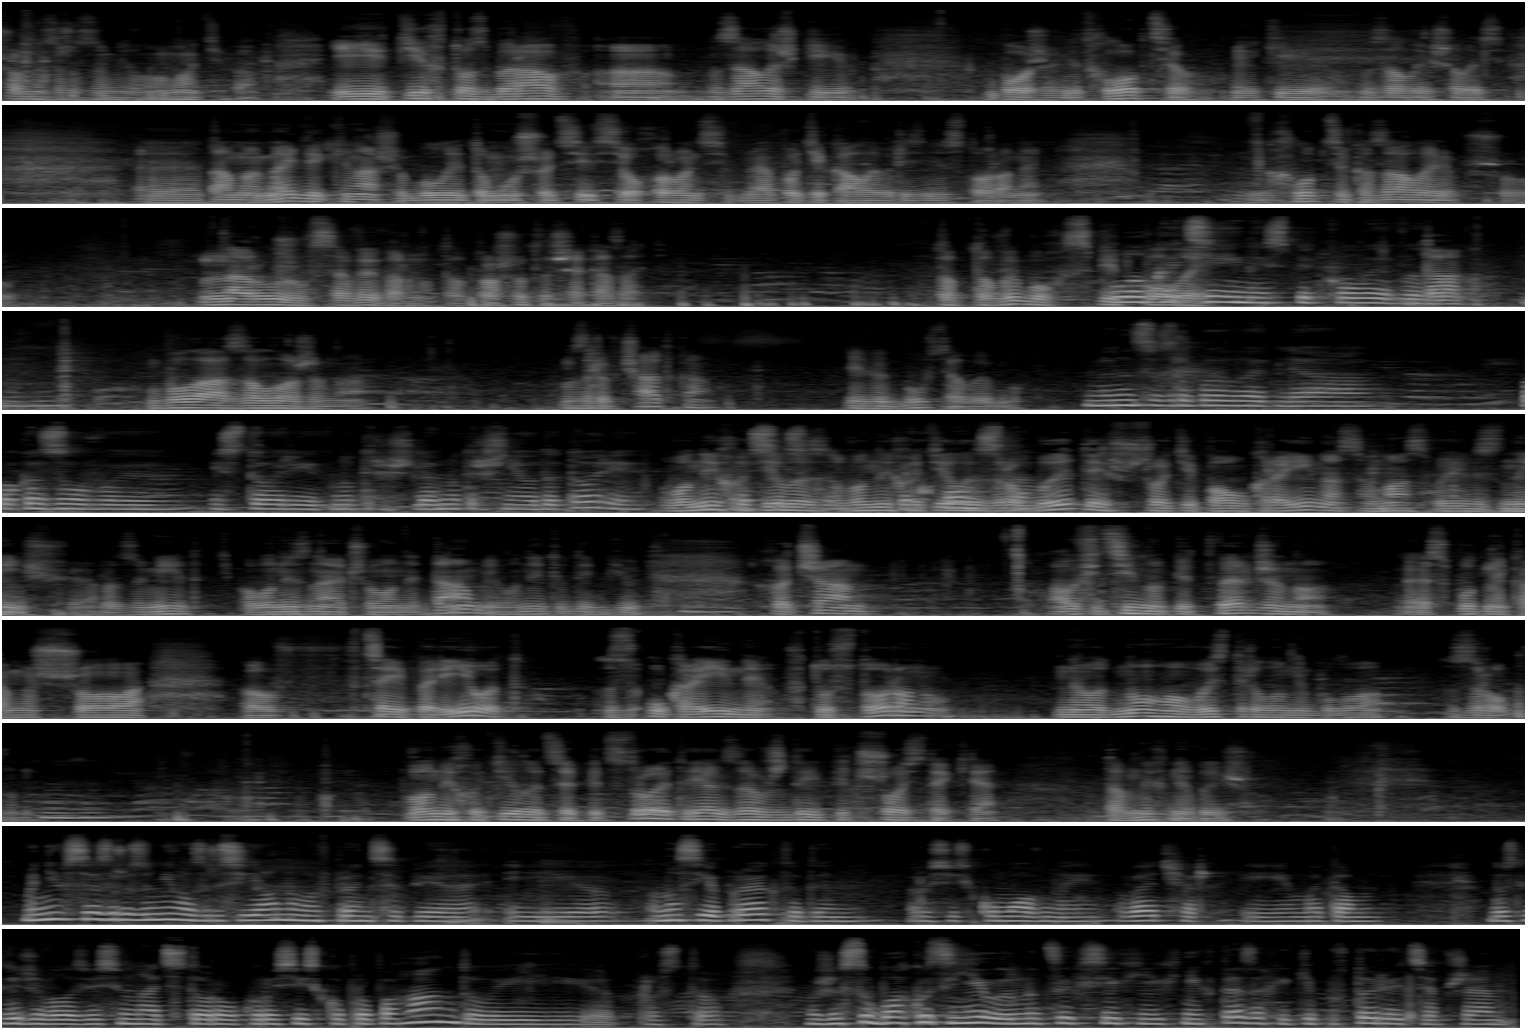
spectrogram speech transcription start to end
Що не зрозуміло. Ну, типа. І ті, хто збирав а, залишки, Боже, від хлопців, які залишились, е, там і медики наші були, тому що ці всі охоронці бля, потікали в різні сторони. Хлопці казали, що наружу все вивернуто. Про що тут ще казати? Тобто вибух з-під поли. Локаційний з-під поли вибух. Так. Була заложена взривчатка і відбувся вибух. Вони це зробили для показової історії внутріш... для внутрішньої аудиторії. Вони хотіли, вони хотіли зробити, що типа Україна сама своїх знищує. Розумієте? Типа вони знають, що вони там, і вони туди б'ють. Хоча офіційно підтверджено е, спутниками, що е, в цей період з України в ту сторону ні одного вистрілу не було зроблено. Вони хотіли це підстроїти, як завжди, під щось таке, та в них не вийшло. Мені все зрозуміло з росіянами, в принципі, і у нас є проект один російськомовний вечір, і ми там досліджували з 18-го року російську пропаганду, і просто вже собаку з'їли на цих всіх їхніх тезах, які повторюються вже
